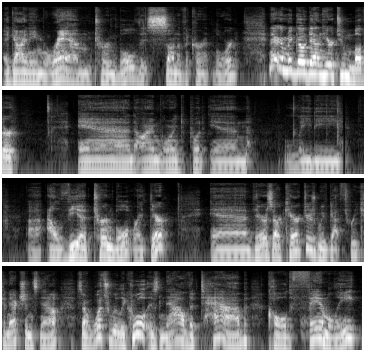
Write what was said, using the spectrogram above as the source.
a guy named Ram Turnbull, the son of the current Lord. And then I'm going to go down here to Mother, and I'm going to put in Lady uh, Alvia Turnbull right there. And there's our characters. We've got three connections now. So what's really cool is now the tab called Family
